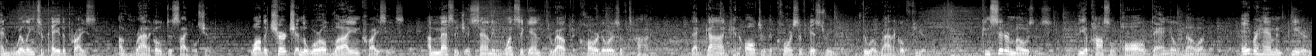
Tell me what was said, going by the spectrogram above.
and willing to pay the price of radical discipleship. While the church and the world lie in crises, a message is sounding once again throughout the corridors of time that God can alter the course of history through a radical few. Consider Moses, the Apostle Paul, Daniel, Noah, Abraham, and Peter,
